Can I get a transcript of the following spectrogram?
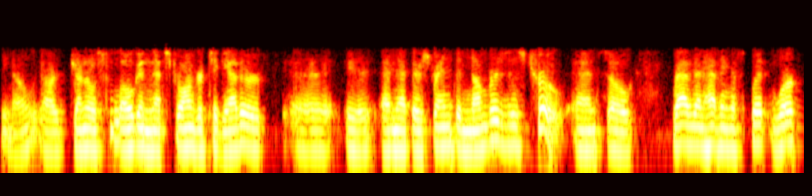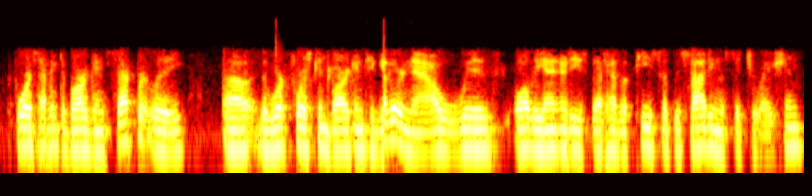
you know our general slogan that stronger together uh, and that there's strength in numbers is true. And so rather than having a split workforce having to bargain separately, uh, the workforce can bargain together now with all the entities that have a piece of deciding the situation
